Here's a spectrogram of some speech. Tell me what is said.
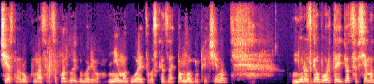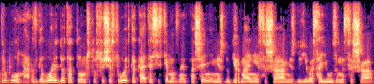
честно, руку на сердце кладу и говорю, не могу этого сказать по многим причинам. Но разговор-то идет совсем о другом. Разговор идет о том, что существует какая-то система взаимоотношений между Германией и США, между Евросоюзом и США.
